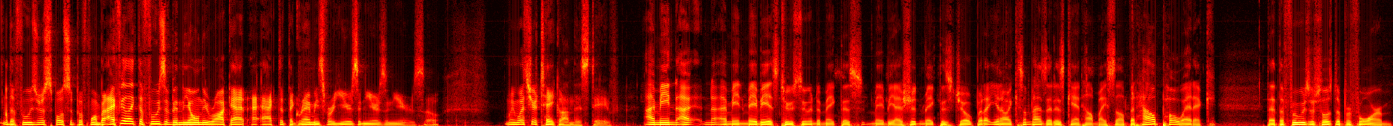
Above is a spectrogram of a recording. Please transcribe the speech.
the Foos were supposed to perform. But I feel like the Foos have been the only rock at, act at the Grammys for years and years and years. So, I mean, what's your take on this, Dave? I mean, I, I mean, maybe it's too soon to make this. Maybe I shouldn't make this joke, but I, you know, I, sometimes I just can't help myself. But how poetic that the Foos are supposed to perform,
